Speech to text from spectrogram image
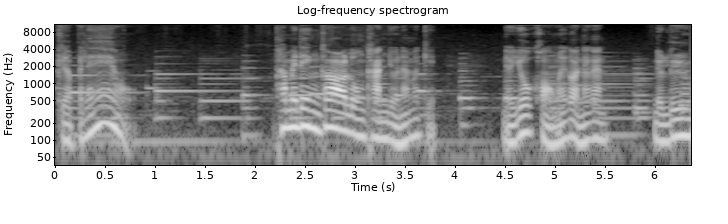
เกือบไปแล้ว ถ้าไม่เด้งก็ลงทันอยู่นะเมื่อกี้ เดี๋ยวโยกของไว้ก่อนนะกัน เดี๋ยวลืม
